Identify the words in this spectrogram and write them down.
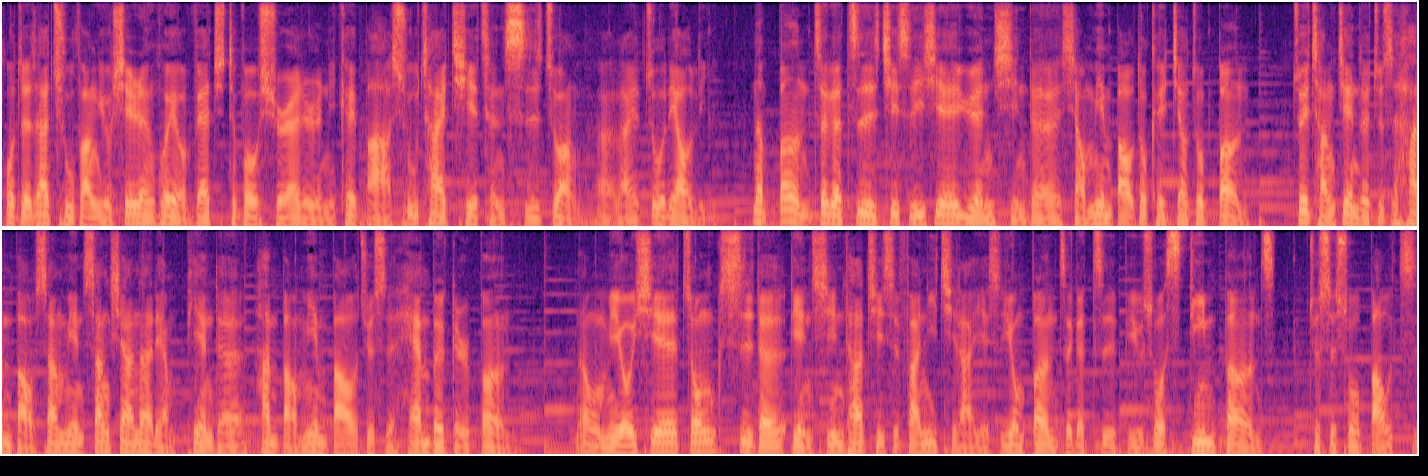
或者在厨房，有些人会有 vegetable shredder，你可以把蔬菜切成丝状，呃，来做料理。那 bun 这个字，其实一些圆形的小面包都可以叫做 bun。最常见的就是汉堡上面上下那两片的汉堡面包，就是 hamburger bun。那我们有一些中式的点心，它其实翻译起来也是用 bun 这个字，比如说 steam buns，就是说包子。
